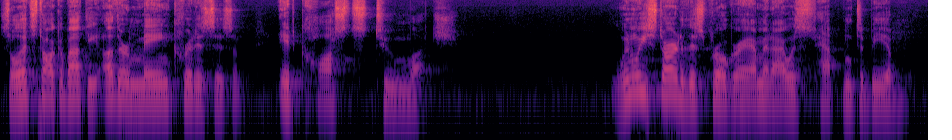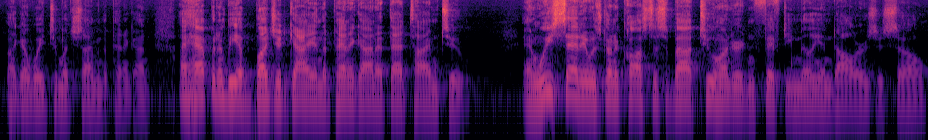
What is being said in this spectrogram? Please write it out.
So let's talk about the other main criticism. It costs too much. When we started this program, and I was, happened to be a, I got way too much time in the Pentagon. I happened to be a budget guy in the Pentagon at that time too. And we said it was going to cost us about $250 million or so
